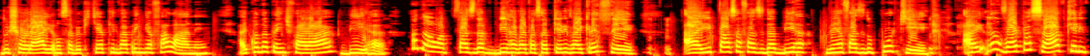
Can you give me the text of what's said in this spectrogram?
do chorar e eu não saber o que, que é, porque ele vai aprender a falar, né? Aí quando aprende a falar, birra. Ah, não, a fase da birra vai passar porque ele vai crescer. Aí passa a fase da birra, vem a fase do porquê. Aí, não, vai passar porque ele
